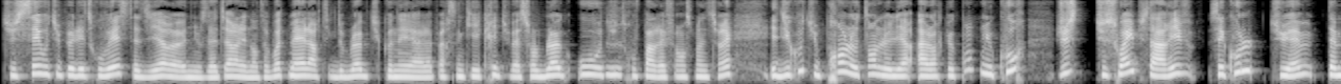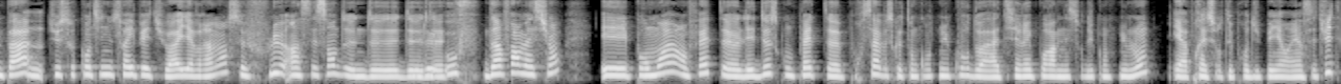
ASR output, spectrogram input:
tu sais où tu peux les trouver, c'est-à-dire euh, newsletter, elle est dans ta boîte mail, article de blog, tu connais euh, la personne qui écrit, tu vas sur le blog ou tu Mm. trouves par le référencement naturel. Et du coup, tu prends le temps de le lire. Alors que contenu court, juste tu swipes, ça arrive, c'est cool, tu aimes, t'aimes pas, Mm. tu continues de swiper, tu vois. Il y a vraiment ce flux incessant de, de, de- de de- ouf. d'informations. Et pour moi, en fait, euh, les deux se complètent euh, pour ça, parce que ton contenu court doit attirer pour amener sur du contenu long, et après sur tes produits payants, et ainsi de suite.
